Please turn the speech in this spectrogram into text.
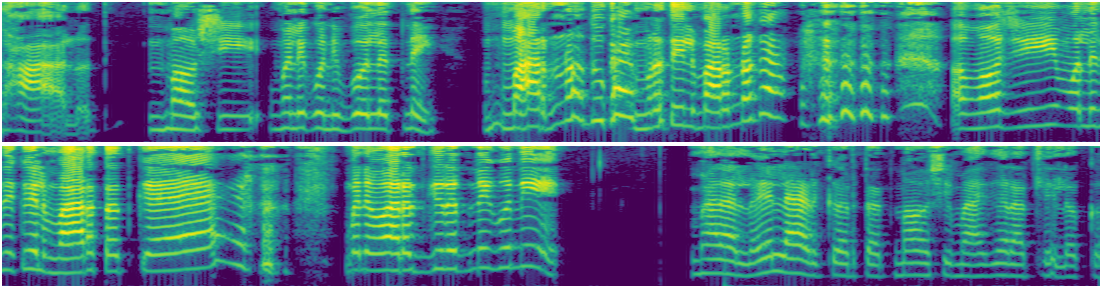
झालं मावशी मला कोणी बोलत नाही. मार ना तू काय म्हणत येईल मार नका. मावशी मला ते काही मारतात काय? मला मारत गिरत नाही कोणी. मला लय लाड करतात मावशी माझ्या घरातले लोक.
